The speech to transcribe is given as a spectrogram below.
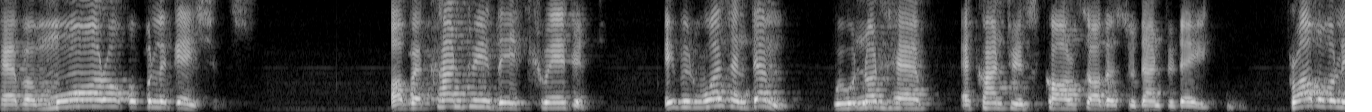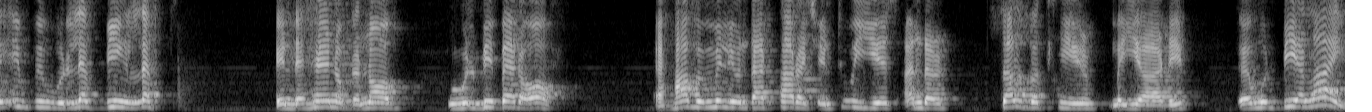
have a moral obligations of a country they created. If it wasn't them, we would not have a country called Southern Sudan today. Probably if we were left being left in the hand of the North, we will be better off. A half a million that perished in two years under Salva Kiir Mayardit, they would be alive.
